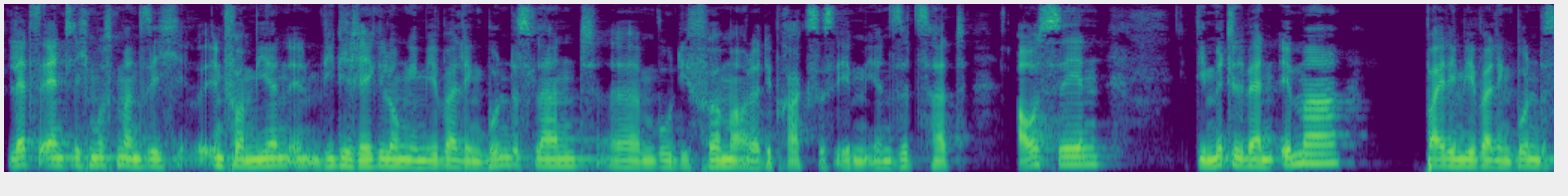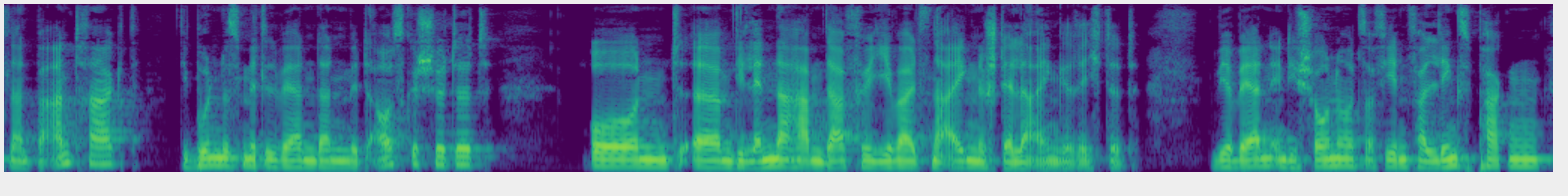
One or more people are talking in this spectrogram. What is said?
Letztendlich muss man sich informieren, wie die Regelungen im jeweiligen Bundesland, ähm, wo die Firma oder die Praxis eben ihren Sitz hat, aussehen. Die Mittel werden immer bei dem jeweiligen Bundesland beantragt. Die Bundesmittel werden dann mit ausgeschüttet und ähm, die Länder haben dafür jeweils eine eigene Stelle eingerichtet. Wir werden in die Show Notes auf jeden Fall Links packen,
